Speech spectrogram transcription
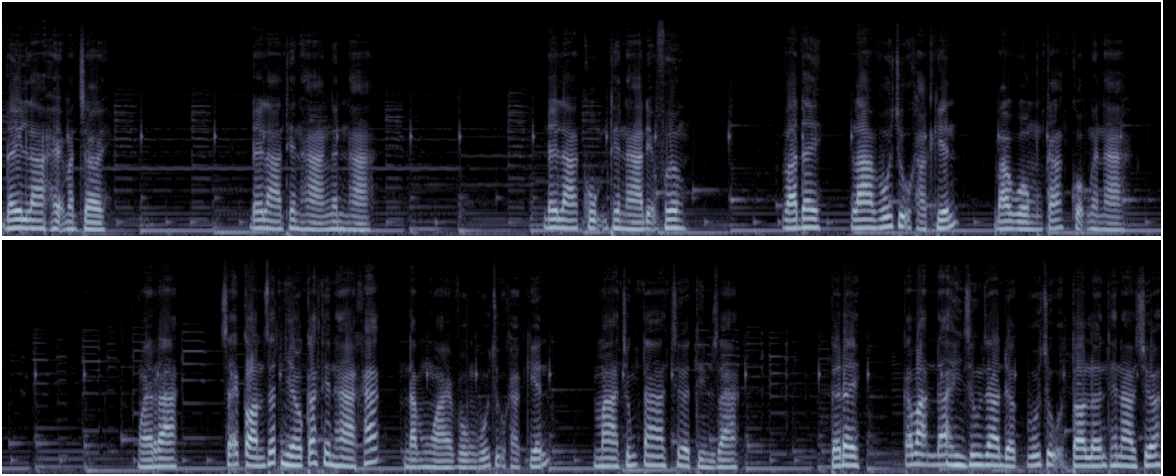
Đây là hệ mặt trời. Đây là thiên hà ngân hà. Đây là cụm thiên hà địa phương. Và đây là vũ trụ khả kiến, bao gồm các cụm ngân hà. Ngoài ra, sẽ còn rất nhiều các thiên hà khác nằm ngoài vùng vũ trụ khả kiến mà chúng ta chưa tìm ra. Tới đây, các bạn đã hình dung ra được vũ trụ to lớn thế nào chưa?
